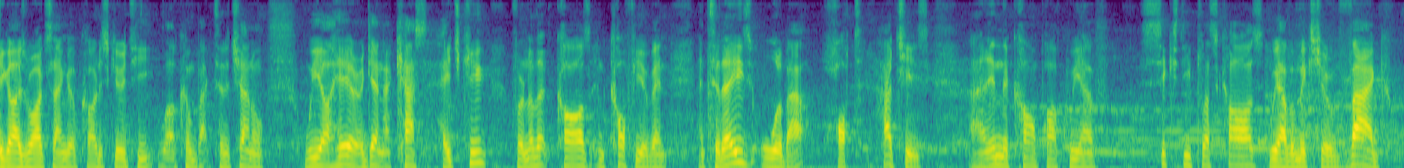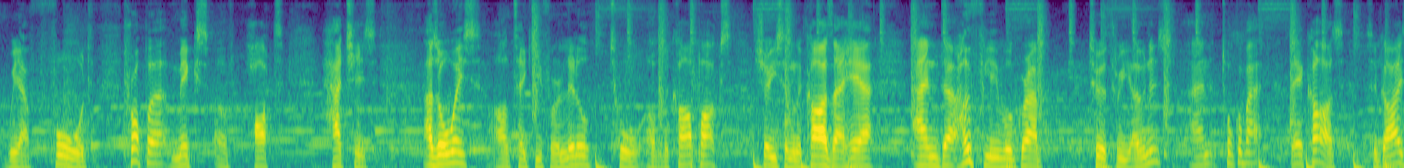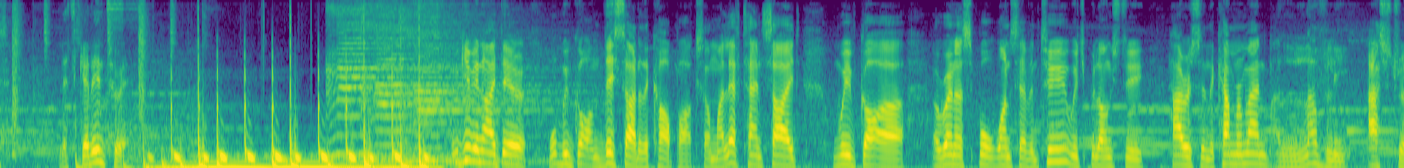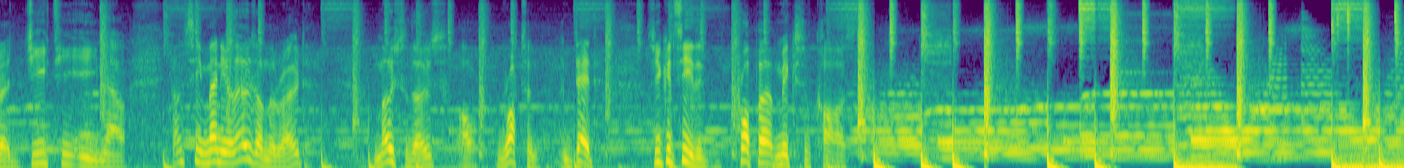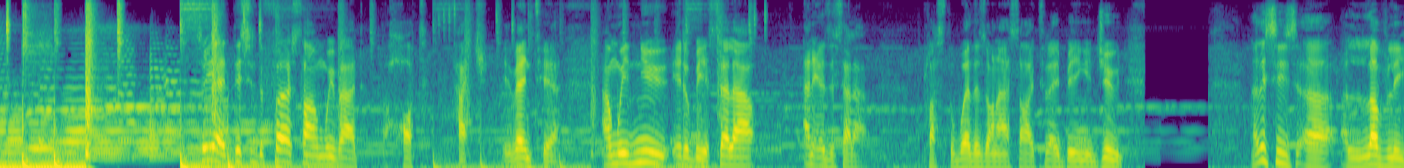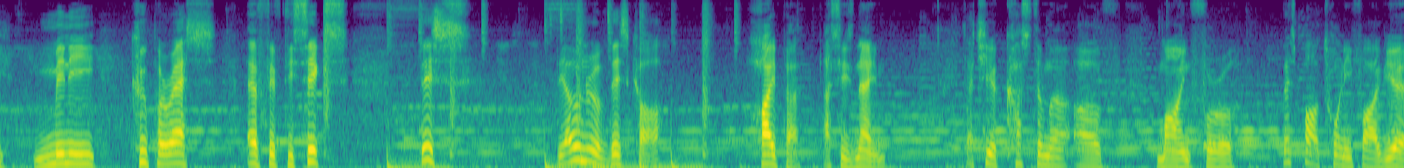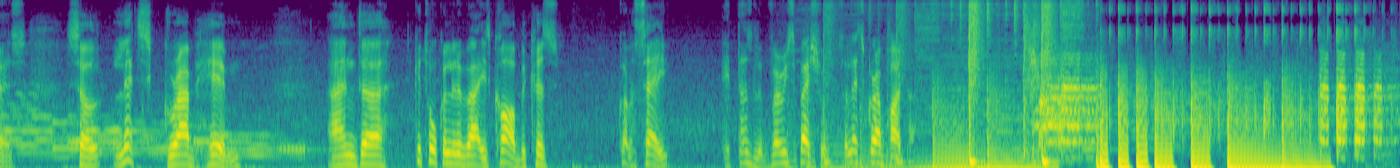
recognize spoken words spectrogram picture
Hey guys, Raj Sangha of Car Audio Security. Welcome back to the channel. We are here again at CAS HQ for another cars and coffee event. And today's all about hot hatches. And in the car park, we have 60 plus cars. We have a mixture of VAG, we have Ford, proper mix of hot hatches. As always, I'll take you for a little tour of the car parks, show you some of the cars out here, and uh, hopefully we'll grab two or three owners and talk about their cars. So guys, let's get into it. Let me give you an idea of what we've got on this side of the car park. So on my left-hand side, we've got a, a Renault Sport 172, which belongs to Harrison, the cameraman. A lovely Astra GTE. Now, you don't see many of those on the road. Most of those are rotten and dead. So you can see the proper mix of cars. Yeah, this is the first time we've had a hot hatch event here. And we knew it'll be a sellout, and it was a sellout. Plus the weather's on our side today, being in June. Now this is a, a lovely Mini Cooper S F56. This, the owner of this car, Hyper, that's his name, is actually a customer of mine for best part of 25 years. So let's grab him and uh, can talk a little about his car because I've got to say, it does look very special. So let's grab Hyper.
